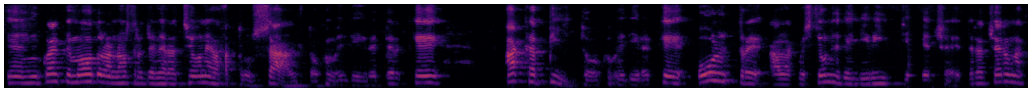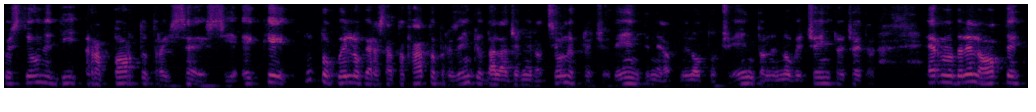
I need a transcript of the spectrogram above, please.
eh, in qualche modo la nostra generazione ha fatto un salto, come dire, perché ha capito, come dire, che oltre alla questione dei diritti, eccetera, c'era una questione di rapporto tra i sessi e che tutto quello che era stato fatto, per esempio, dalla generazione precedente, nell'Ottocento, nel Novecento, eccetera, erano delle lotte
